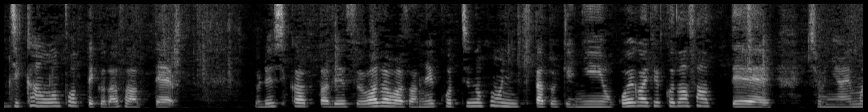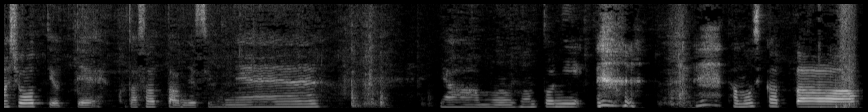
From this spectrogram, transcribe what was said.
時間を取ってくださって、嬉しかったです。わざわざね、こっちの方に来た時にお声掛けくださって、一緒に会いましょうって言ってくださったんですよね。いやーもう本当に 楽しかった。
